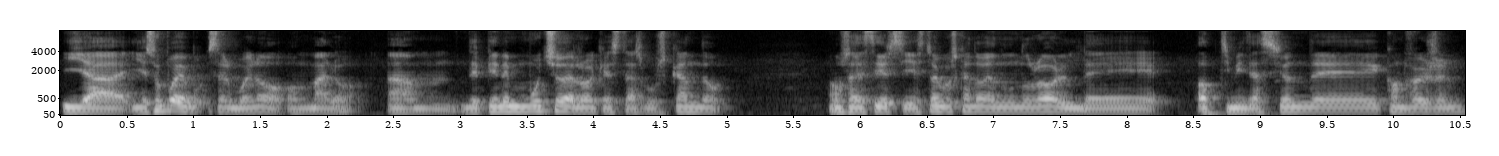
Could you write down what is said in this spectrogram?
y, uh, y eso puede ser bueno o malo. Um, depende mucho del rol que estás buscando. Vamos a decir, si estoy buscando en un rol de optimización de conversion,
